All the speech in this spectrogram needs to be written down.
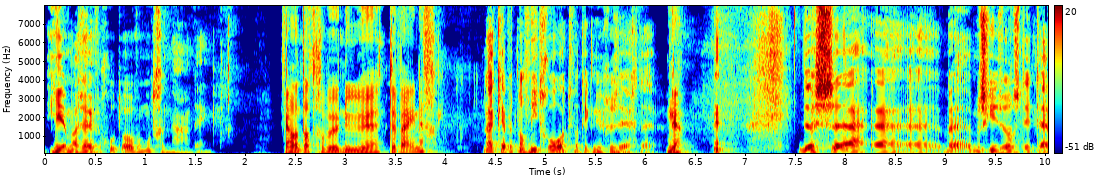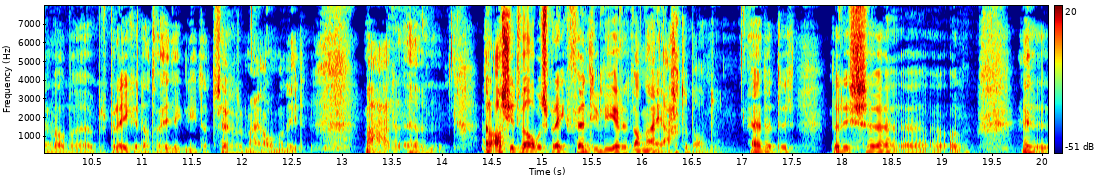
hier maar eens even goed over moet gaan nadenken. Ja, want dat gebeurt nu uh, te weinig. Nou, ik heb het nog niet gehoord wat ik nu gezegd heb. Ja. dus uh, uh, misschien zullen ze het intern wel bespreken, dat weet ik niet. Dat zeggen ze mij allemaal niet. Maar en als je het wel bespreekt, ventileer het dan naar je achterban toe. He, dat is, er is de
